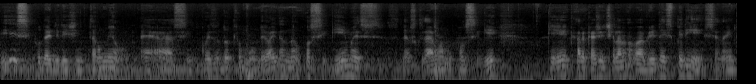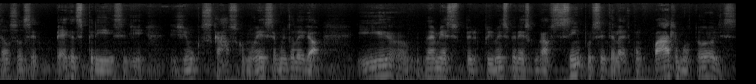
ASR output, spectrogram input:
E se puder dirigir, então, meu, é assim, coisa do outro mundo. Eu ainda não consegui, mas se Deus quiser, vamos conseguir. Porque, cara, o que a gente leva para a vida é experiência, né? Então, se você pega a experiência de dirigir uns carros como esse, é muito legal. E né, minha primeira experiência com carro 100% elétrico, com quatro motores,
